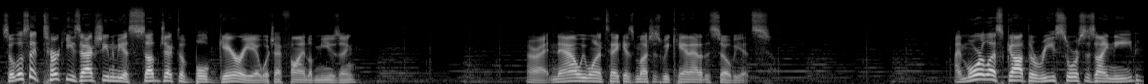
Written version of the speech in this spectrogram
So it looks like Turkey is actually going to be a subject of Bulgaria, which I find amusing. All right, now we want to take as much as we can out of the Soviets. I more or less got the resources I need,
